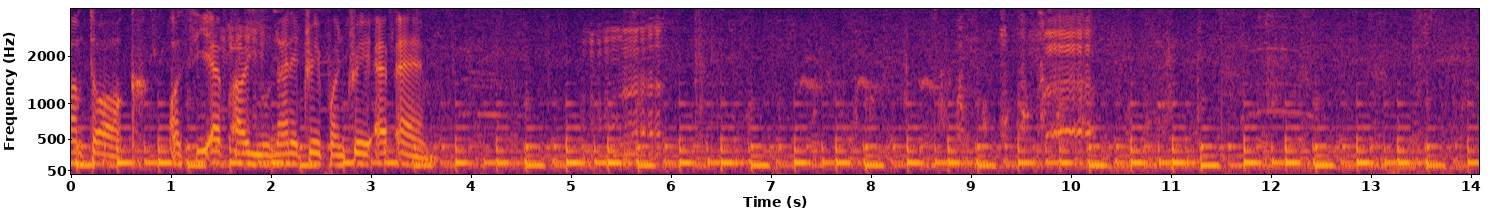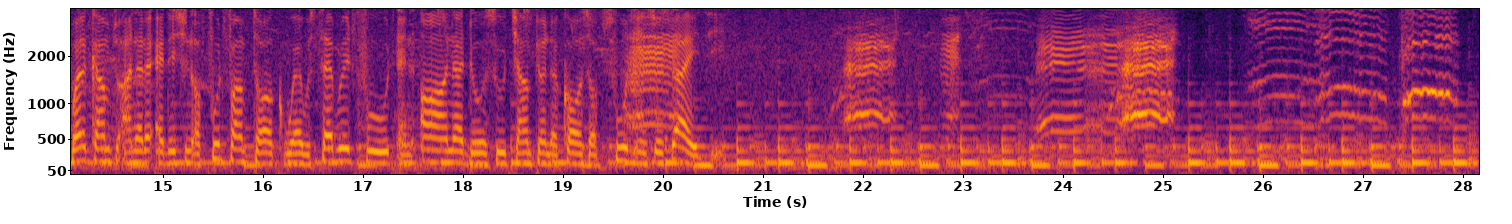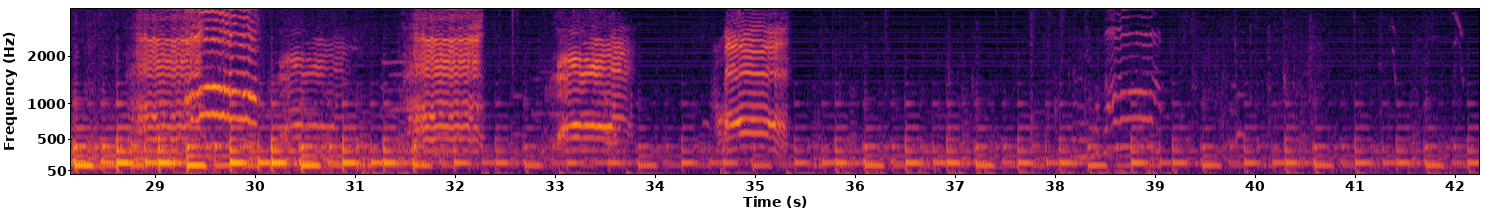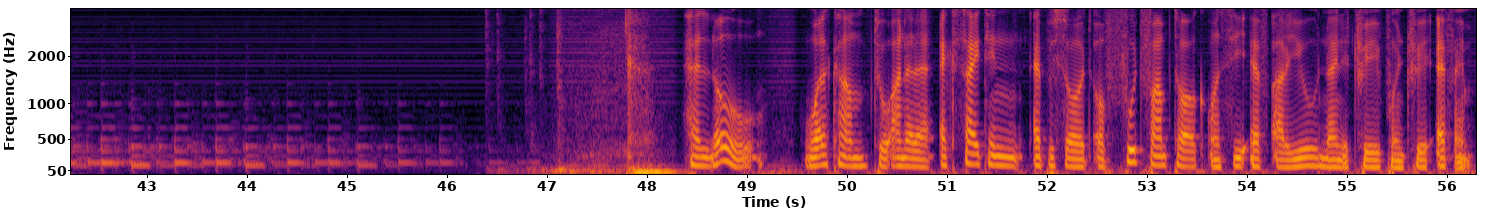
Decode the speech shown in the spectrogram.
Farm Talk on CFRU 93.3 FM. Welcome to another edition of Food Farm Talk where we celebrate food and honor those who champion the cause of food in society. Hello, welcome to another exciting episode of Food Farm Talk on CFRU 93.3 FM.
